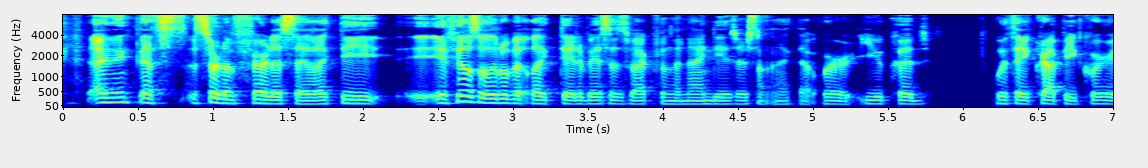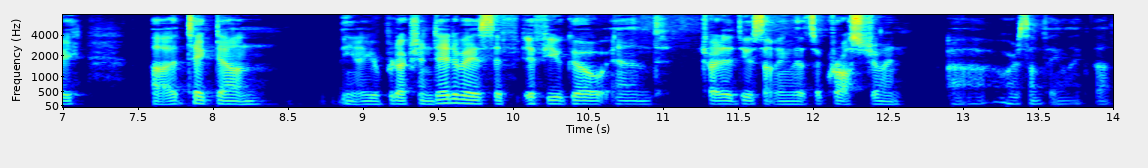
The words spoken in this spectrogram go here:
I think that's sort of fair to say. Like the, it feels a little bit like databases back from the '90s or something like that, where you could, with a crappy query, uh, take down, you know, your production database if if you go and try to do something that's a cross join uh, or something like that.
